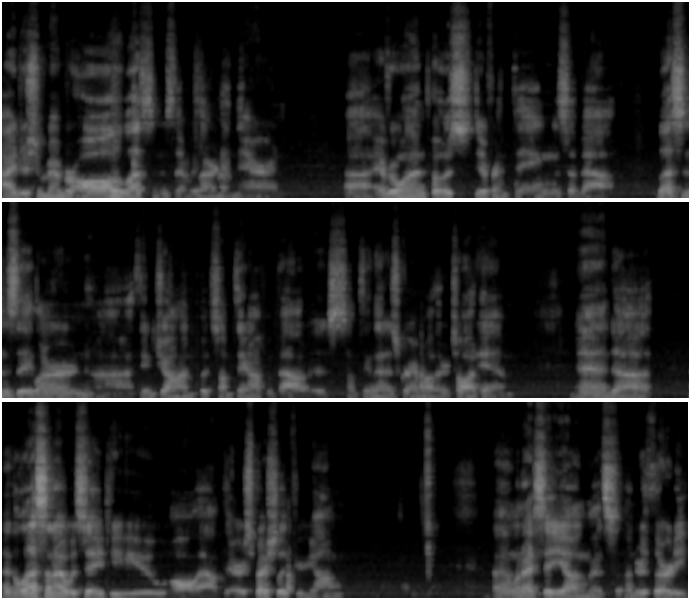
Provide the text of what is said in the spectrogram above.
I just remember all the lessons that we learned in there, and uh, everyone posts different things about lessons they learn. Uh, I think John put something up about is something that his grandmother taught him. And, uh, and the lesson I would say to you all out there, especially if you're young, and when I say young, that's under 30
